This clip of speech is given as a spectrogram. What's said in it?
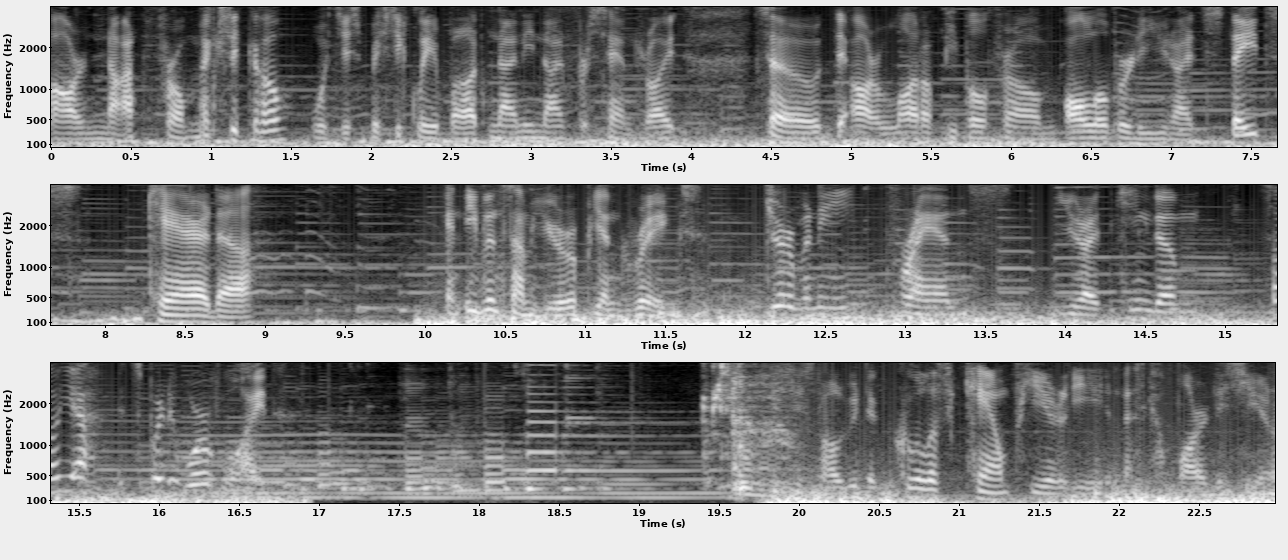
are not from Mexico, which is basically about 99%, right? So there are a lot of people from all over the United States, Canada, and even some European rigs. Germany, France, United Kingdom. So yeah, it's pretty worldwide. This is probably the coolest camp here in Escapar this year.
